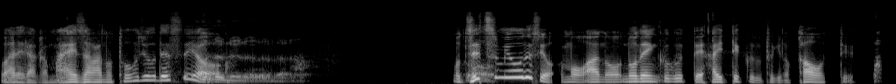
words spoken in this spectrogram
我らが前沢の登場ですうん。よ。もう絶妙ですよ。もうあの、のれんくぐって入ってくる時の顔っていう。あ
